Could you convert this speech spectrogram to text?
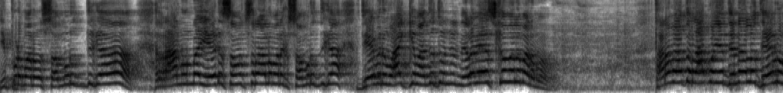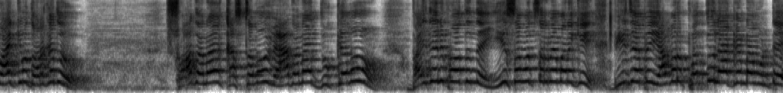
ఇప్పుడు మనం సమృద్ధిగా రానున్న ఏడు సంవత్సరాలు మనకు సమృద్ధిగా దేవుని వాక్యం అందుతుంటే నిలవేసుకోవాలి మనము. తర్వాత రాబోయే దినాల్లో దేవుని వాక్యం దొరకదు. శోధన కష్టము వేదన దుఃఖము బయలుపోతుంది ఈ సంవత్సరమే మనకి బీజేపీ ఎవరు పొద్దు లేకుండా ఉంటే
